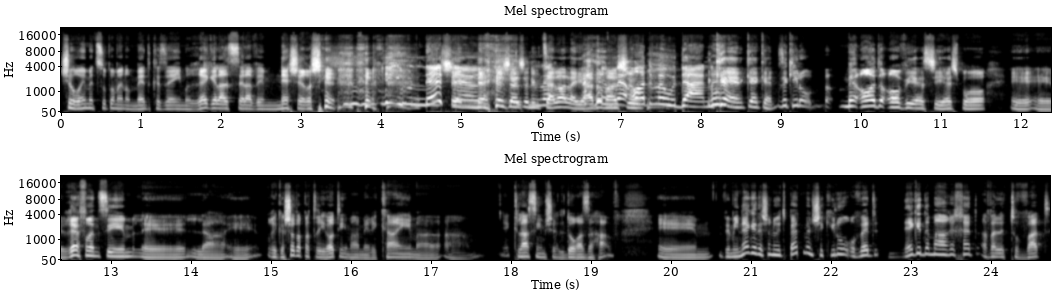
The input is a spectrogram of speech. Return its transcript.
שרואים את סופרמן עומד כזה עם רגל על סלע ועם נשר ש... עם נשר. עם נשר שנמצא לו על היד או משהו. מאוד מעודן. כן, כן, כן. זה כאילו מאוד obvious שיש פה אה, אה, רפרנסים לרגשות הפטריוטיים האמריקאים הקלאסיים של דור הזהב. אה, ומנגד יש לנו את בטמן שכאילו עובד נגד המערכת, אבל לטובת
